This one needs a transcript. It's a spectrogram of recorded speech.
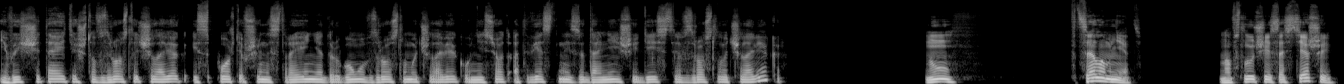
И вы считаете, что взрослый человек, испортивший настроение другому взрослому человеку, несет ответственность за дальнейшие действия взрослого человека? Ну, в целом нет. Но в случае со Стешей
